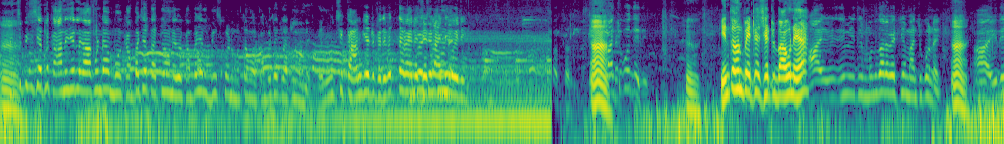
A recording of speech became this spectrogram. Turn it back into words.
పిచ్చి పిచ్చి చెట్లు కాని చెట్లు కాకుండా కంప చెట్లు అట్లా ఉన్నాయి. కంప చెట్లు తీసుకోండి మొత్తం కంప చెట్లు అట్లా ఉన్నాయి. మంచి కాన్గేట్ పెద్ద పెద్దగా అయిన చెట్లు అన్ని పోయినాయి. ఇంతవరకు పెట్టిన చెట్లు బాగున్నాయా? ఆ, ఇది- ముందుగాల పెట్టి. ఆ, ఇది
